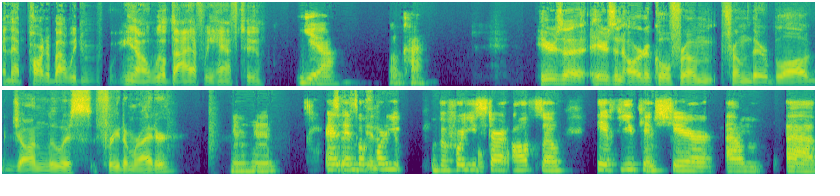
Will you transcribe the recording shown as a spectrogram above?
and that part about we, you know, we'll die if we have to. Yeah, okay. Here's a here's an article from from their blog, John Lewis Freedom Rider. hmm And, Says and in- before you before you start, also, if you can share um, uh,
